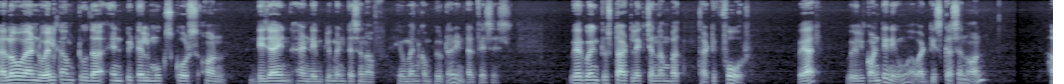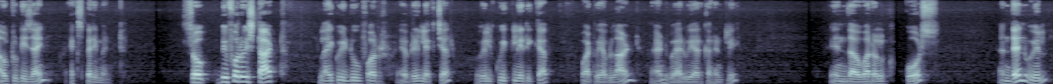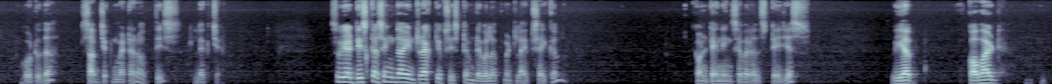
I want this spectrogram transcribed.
Hello and welcome to the NPTEL MOOCs course on design and implementation of human computer interfaces. We are going to start lecture number 34 where we will continue our discussion on how to design experiment. So, before we start like we do for every lecture, we will quickly recap what we have learned and where we are currently in the overall course and then we will go to the subject matter of this lecture. So, we are discussing the interactive system development life cycle containing several stages. We have covered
